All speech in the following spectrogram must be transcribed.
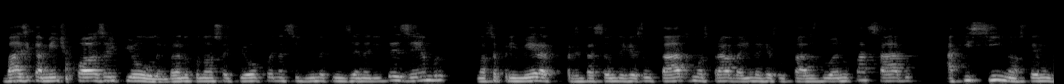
basicamente pós-IPO. Lembrando que o nosso IPO foi na segunda quinzena de dezembro, nossa primeira apresentação de resultados mostrava ainda resultados do ano passado. Aqui sim nós temos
